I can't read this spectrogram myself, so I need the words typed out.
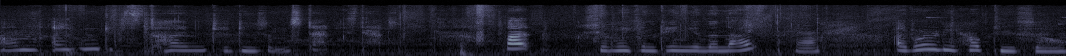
Um, I think it's time to do some stabby stabs. But should we continue the night? Yeah. I've already helped you, so.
